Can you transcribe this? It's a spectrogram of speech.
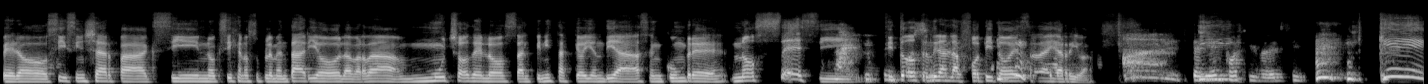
pero sí, sin Sherpa, sin oxígeno suplementario, la verdad, muchos de los alpinistas que hoy en día hacen cumbre, no sé si, si todos tendrían la fotito esa de ahí arriba. Sería imposible, sí. ¿qué,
